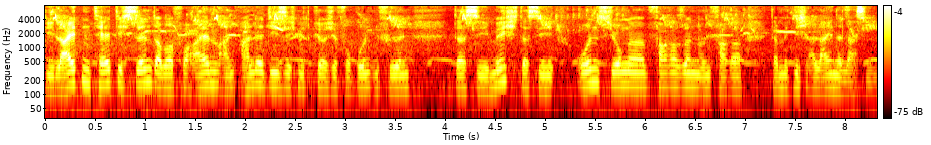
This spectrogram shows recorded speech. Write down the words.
die leitend tätig sind, aber vor allem an alle, die sich mit Kirche verbunden fühlen, dass sie mich, dass sie uns junge Pfarrerinnen und Pfarrer damit nicht alleine lassen,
